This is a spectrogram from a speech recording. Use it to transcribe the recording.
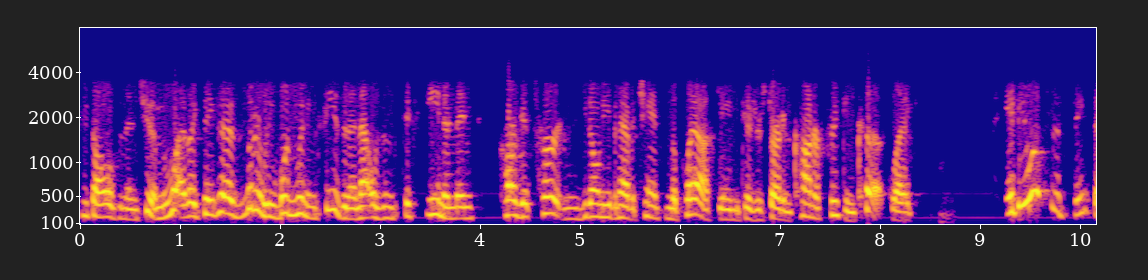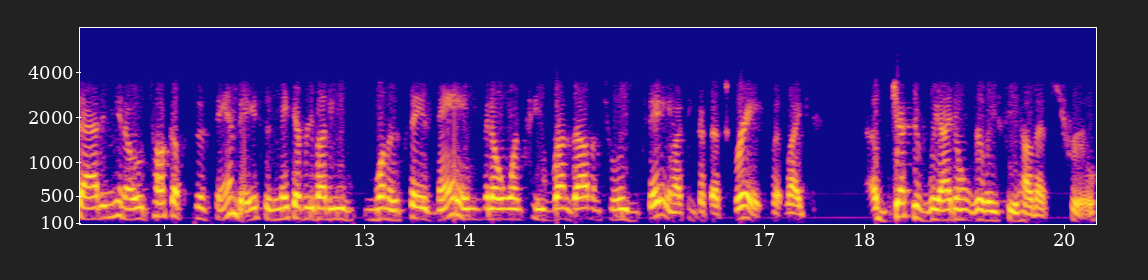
2002. I mean, what, like they've had literally one winning season, and that was in 16. And then Carr gets hurt, and you don't even have a chance in the playoff game because you're starting Connor freaking Cook. Like, if he wants to think that and you know talk up the fan base and make everybody want to say his name, you know, once he runs out into Allegiant Stadium, I think that that's great. But like, objectively, I don't really see how that's true.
